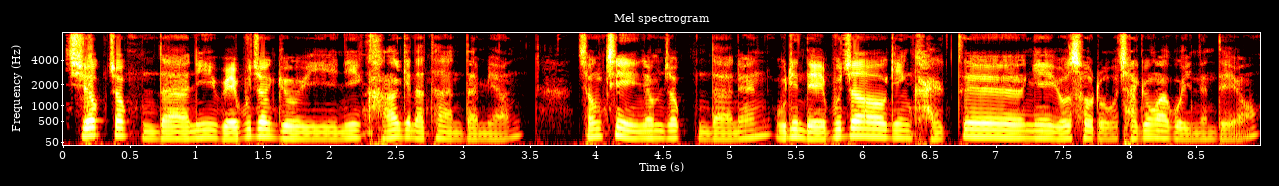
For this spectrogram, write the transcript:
지역적 분단이 외부적 요인이 강하게 나타난다면 정치 이념적 분단은 우리 내부적인 갈등의 요소로 작용하고 있는데요.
